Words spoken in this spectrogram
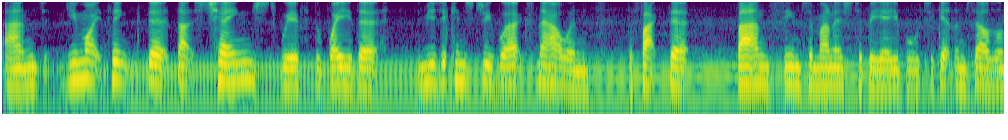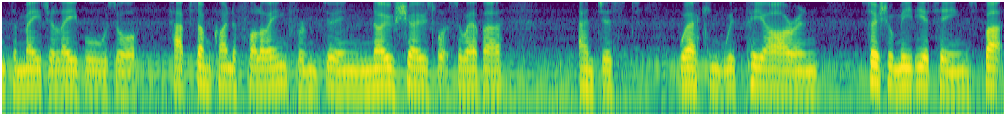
And you might think that that's changed with the way that the music industry works now and the fact that bands seem to manage to be able to get themselves onto major labels or have some kind of following from doing no shows whatsoever and just working with PR and social media teams. But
